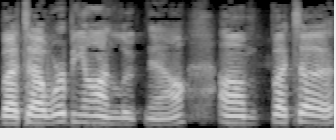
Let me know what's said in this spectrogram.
but uh, we're beyond Luke now. Um, but uh,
